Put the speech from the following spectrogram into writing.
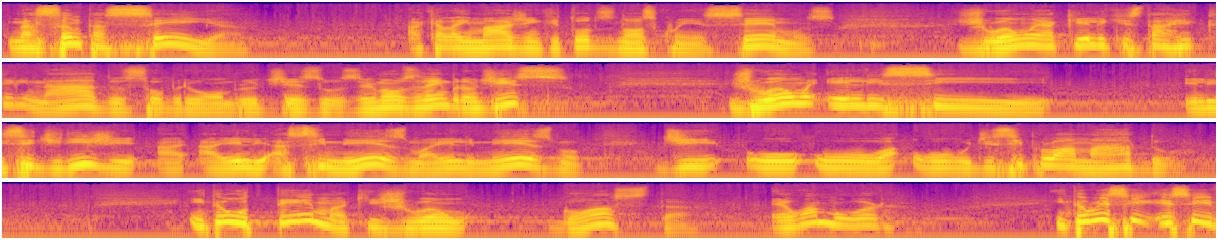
na Santa Ceia, aquela imagem que todos nós conhecemos, João é aquele que está reclinado sobre o ombro de Jesus. Irmãos, lembram disso? João ele se ele se dirige a, a ele a si mesmo, a ele mesmo, de o, o, o discípulo amado. Então o tema que João gosta é o amor. Então esse, esse,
